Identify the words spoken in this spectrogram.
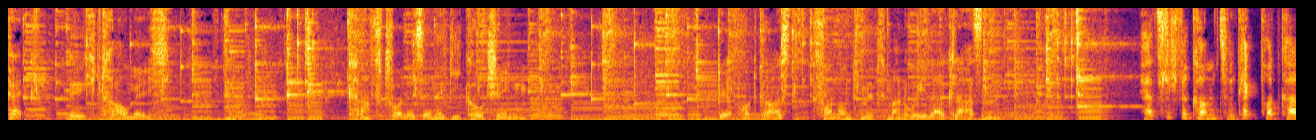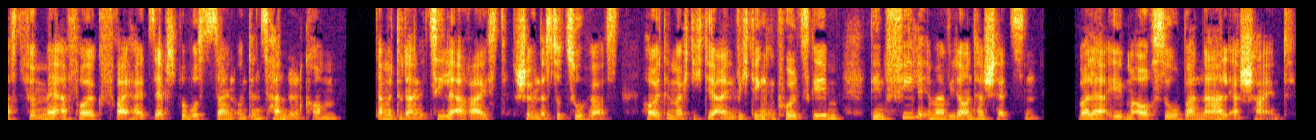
Keck, ich trau mich. Kraftvolles Energiecoaching. Der Podcast von und mit Manuela Klasen. Herzlich willkommen zum Keck Podcast für mehr Erfolg, Freiheit, Selbstbewusstsein und ins Handeln kommen. Damit du deine Ziele erreichst, schön, dass du zuhörst. Heute möchte ich dir einen wichtigen Impuls geben, den viele immer wieder unterschätzen, weil er eben auch so banal erscheint.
